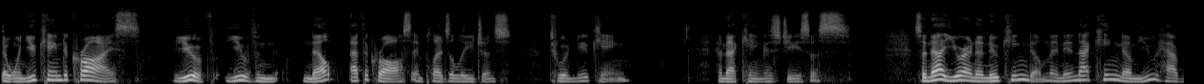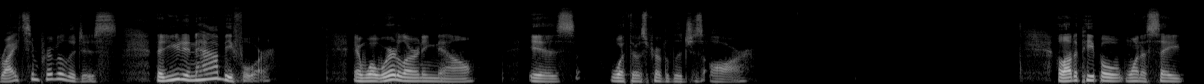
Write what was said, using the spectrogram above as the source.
that when you came to Christ, you've, you've knelt at the cross and pledged allegiance to a new king, and that king is Jesus. So now you're in a new kingdom, and in that kingdom, you have rights and privileges that you didn't have before. And what we're learning now is what those privileges are. A lot of people want to say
